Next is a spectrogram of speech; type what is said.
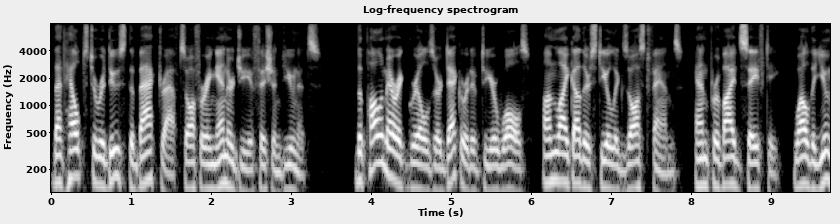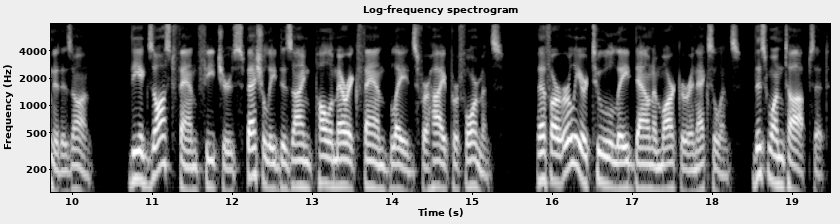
that helps to reduce the backdrafts offering energy-efficient units. The polymeric grills are decorative to your walls, unlike other steel exhaust fans, and provide safety while the unit is on. The exhaust fan features specially designed polymeric fan blades for high performance. If our earlier tool laid down a marker in excellence, this one tops it.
